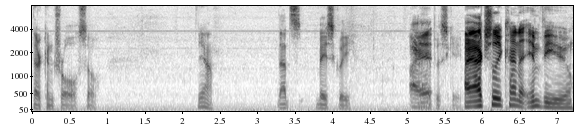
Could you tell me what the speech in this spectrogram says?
their control. So yeah, that's basically I hip escape. I actually kind of envy you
